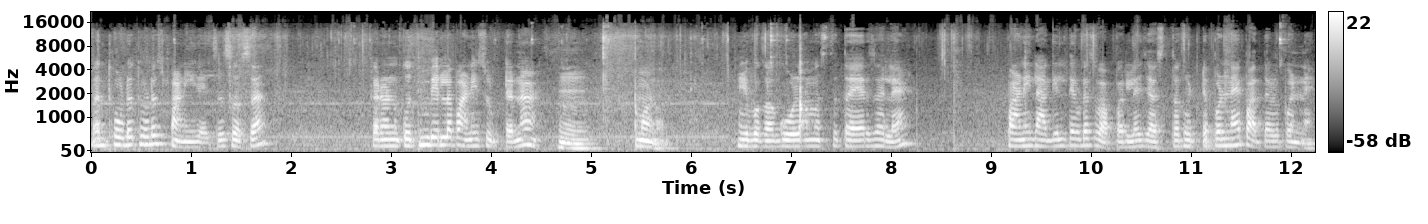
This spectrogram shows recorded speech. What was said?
पण थोडं थोडंच पाणी घ्यायचं सहसा. कारण कोथिंबीरला पाणी सुटतं ना. म्हणून. हे बघा गोळा मस्त तयार झाला आहे पाणी लागेल तेवढंच वापरलं आहे जास्त घट्ट पण नाही पातळ पण नाही.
